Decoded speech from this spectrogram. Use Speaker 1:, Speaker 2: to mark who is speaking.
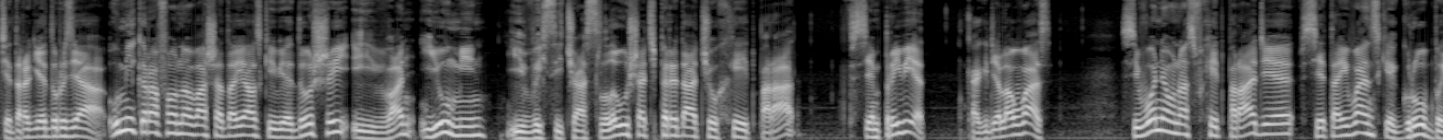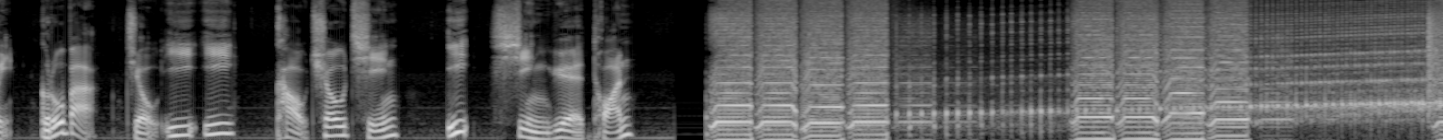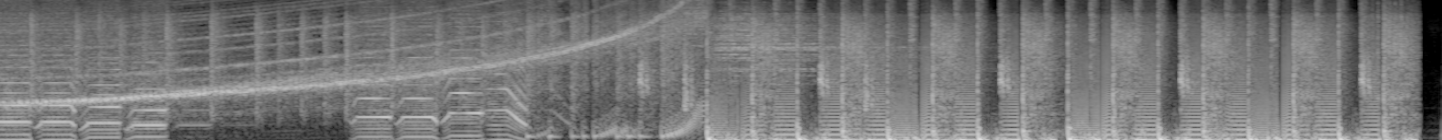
Speaker 1: Здравствуйте, дорогие друзья! У микрофона ваш адаялский ведущий Иван Юмин. И вы сейчас слушаете передачу «Хит-парад». Всем привет! Как дела у вас? Сегодня у нас в хит-параде все тайванские группы. Группа Чоу И И, Као Чоу Чин и Син Юэ Туан.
